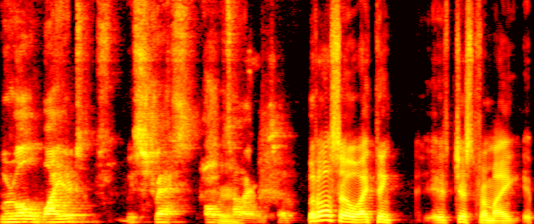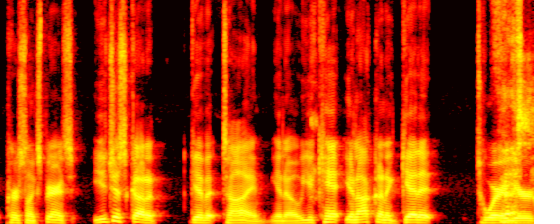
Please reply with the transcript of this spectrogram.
we're all wired with stress all sure. the time so. but also i think it's just from my personal experience you just got to give it time you know you can't you're not going to get it to where yes. you're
